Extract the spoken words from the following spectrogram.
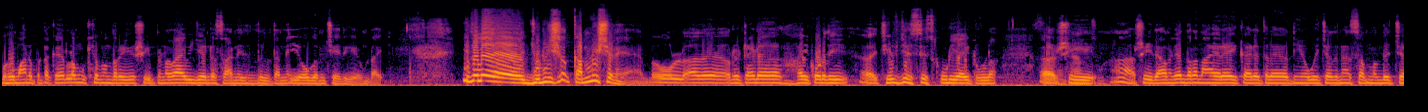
ബഹുമാനപ്പെട്ട കേരള മുഖ്യമന്ത്രി ശ്രീ പിണറായി വിജയന്റെ സാന്നിധ്യത്തിൽ തന്നെ യോഗം ചേരുകയുണ്ടായി. ഇതിൽ ജുഡീഷ്യൽ കമ്മീഷനെ ഇപ്പോൾ റിട്ടയർഡ് ഹൈക്കോടതി ചീഫ് ജസ്റ്റിസ് കൂടിയായിട്ടുള്ള ശ്രീ ആ ശ്രീ രാമചന്ദ്രൻ നായരെ ഇക്കാര്യത്തിൽ നിയോഗിച്ചതിനെ സംബന്ധിച്ച്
